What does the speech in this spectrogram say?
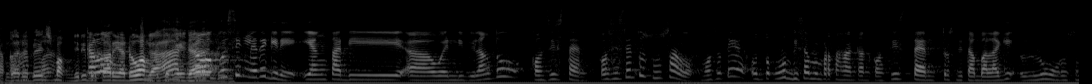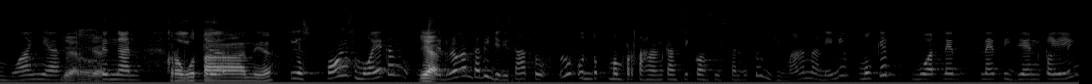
gua nggak ngeliat apa-apa. Nggak ada benchmark, jadi Kalau- berkarya doang gitu ada. kayaknya. Kalau gue sih ngeliatnya gini, yang tadi uh, Wendy bilang tuh konsisten. Konsisten tuh susah loh. Maksudnya untuk lu bisa mempertahankan konsisten, terus ditambah lagi lu ngurus semuanya Ya, ya. dengan Kerawutan ya. Iya, pokoknya semuanya kan Ya. bisa dibilang kan tadi jadi satu. Lu untuk mempertahankan si konsisten itu gimana nih? Ini mungkin buat net- netizen keliling,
